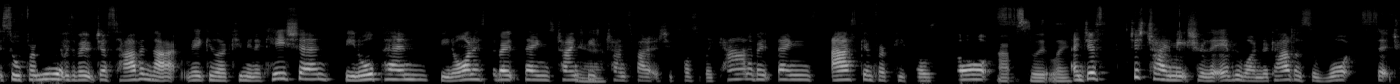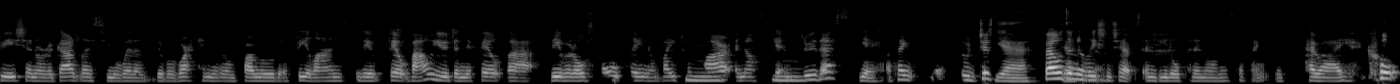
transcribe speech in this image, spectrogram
So for me, it was about just having that regular communication, being open, being honest about things, trying yeah. to be as transparent as you possibly can about things, asking for people's thoughts. Absolutely. And just just try and make sure that everyone, regardless of what situation or regardless, you know, whether they were working, they were on furlough, they're freelance, they felt valued and they felt that they were all still playing a vital mm. part in us getting mm. through this. Yeah, I think so. Just yeah, building relationships and being open and honest, I think, was how I cope.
